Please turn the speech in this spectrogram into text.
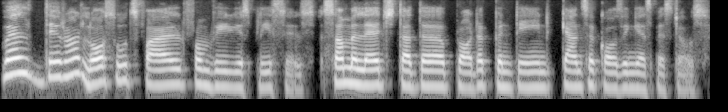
Well, there are lawsuits filed from various places. Some allege that the product contained cancer-causing asbestos.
